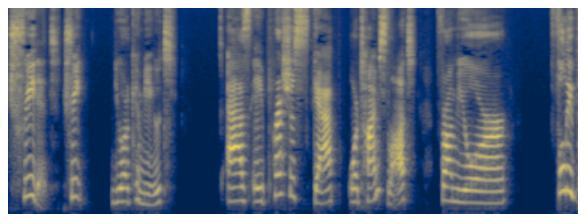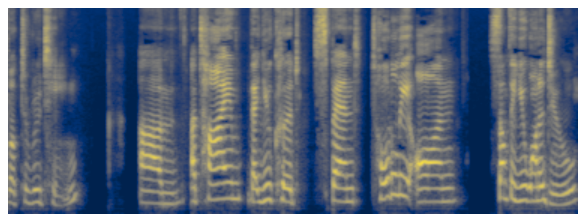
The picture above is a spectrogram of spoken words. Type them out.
treat it, treat your commute as a precious gap or time slot from your fully booked routine, um, a time that you could spend totally on something you want to do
